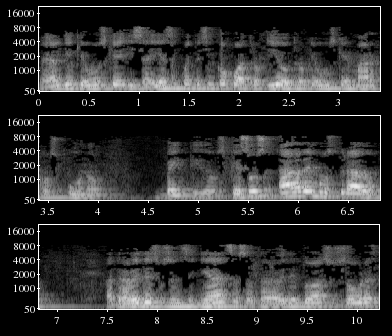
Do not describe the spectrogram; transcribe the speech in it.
Hay alguien que busque Isaías 55, 4 y otro que busque Marcos 1.22. Jesús ha demostrado a través de sus enseñanzas, a través de todas sus obras,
